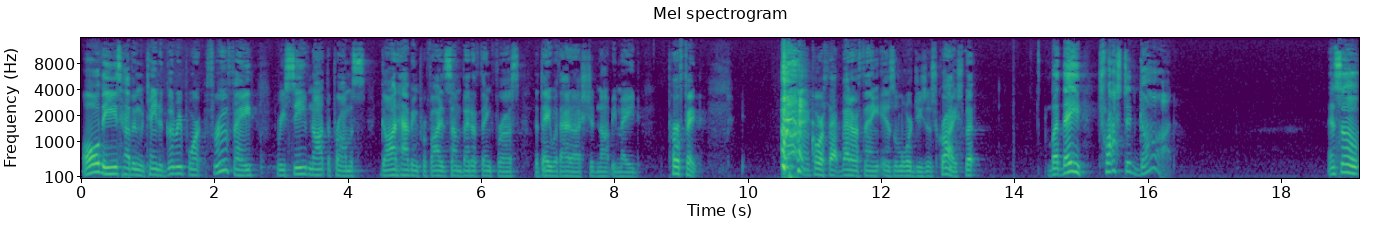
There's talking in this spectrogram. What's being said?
All these, having obtained a good report through faith, received not the promise, God having provided some better thing for us, that they without us should not be made perfect. of course, that better thing is the Lord Jesus Christ. But but they trusted God. And so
